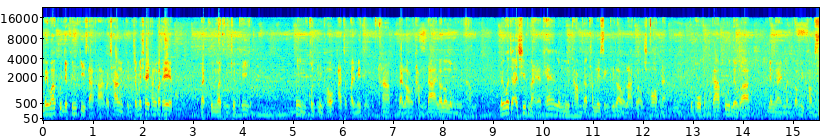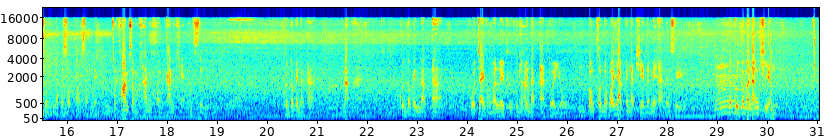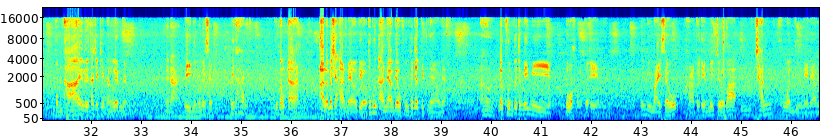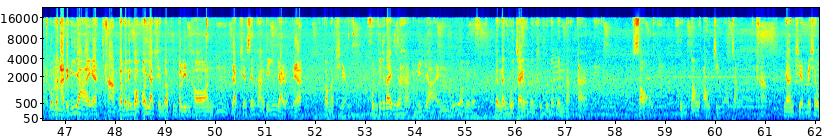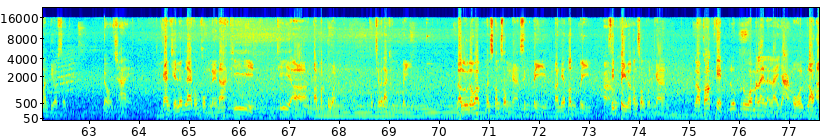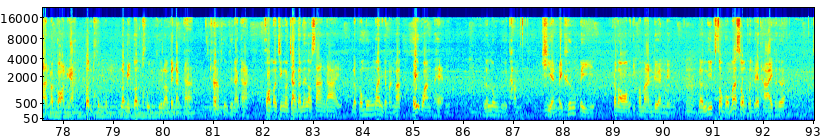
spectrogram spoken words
ไม่ว่าคุณจะขึ้นกี่สาขาก็ช่าง ถึงจะไม่ใช่ทั้งประเทศ แต่คุณมาถึงจุดที่อืมคนอื่นเขาอาจจะไปไม่ถึงครับ แต่เราทำได้แล้วเราลงมือทำ ไม่ว่าจะอาชีพไหนอะแค่ลงมือทำแล้วทำในสิ่งที่เรารักเราชอบนะคุณโอผมกล้าพูดเลยว่ายังไงมันก็มีความสุขและประสบความสำเร็จความสำคัญของการเขียนหนังสือ คุณต้องเป็นนักอ่านนักอ่าน คุณต้องเป็นนักอ่าน หัวใจของมันเลยคือคุณต้องครับเป็นนักอ่านตัวยงอืมบางคนบอกว่าอยากเป็นนักเขียนแต่ไม่อ่านหนังสืออืมแล้วคุณก็มานั่งเขียน ผมท้าให้เลยถ้าจะเขียนทั้งเล่มเนี่ย ไม่ได้ ปีหนึ่งก็ไม่เสร็จ ไม่ได้ คุณต้องอ่าน อ่านแล้วไม่ใช่อ่านแนวเดียว ถ้าคุณอ่านแนวเดียวคุณก็จะติดแนวเนี่ยเออแล้วคุณก็จะไม่มีตัวของตัวเอง ไม่มีไมเซลหาตัวเองไม่เจอว่าอืมฉันควรอยู่ในแนวไหนบางคนอืมอ่านแต่นิยายไงครับแต่วันหนึงบอกว่าอยากเขียนแบบคุณปรินทร์อืมอยากเขียนเส้นทางที่ยิ่งใหญ่แบบเนี้ยก็มาเขียนคุณก็จะได้เนื้อหาเป็นนิยายอืมมั่วไปหมดดังนั้นหัวใจของมันคือคุณต้องเป็นนักอ่านสองคุณต้องเอาจริงเอาจังครับงานเขียนไม่ใช่วันเดียวเสร็จโดใช่ งานเขียนเล่มแรกของผมเลยนะ ที่ที่เอ่อตอนประกวด ผมใช้เวลาครึ่งปี เรารู้แล้วว่ามันต้องส่งงานสิ้นปี ตอนนี้ต้นปี อ่า สิ้นปีเราต้องส่งผลงาน เราก็เก็บรวบรวมอะไรหลาย ๆ อย่าง โอ้เราอ่านมาก่อนไงต้นทุนผมเรามีต้นทุนคือเราเป็นนักอ่านครับ ต้นทุนคือนักอ่าน ความเอาจริงเอาจังตอนนั้นเราสร้างได้ แล้วก็มุ่งมั่นกับมันว่าเฮ้ยวางแผน แล้วลงมือทำเขียนไปครึ่งปีกรองอีกประมาณเดือนหนึ่งอืม แล้วรีบส่งผมว่าส่งคนได้ท้ายเขาด้วย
